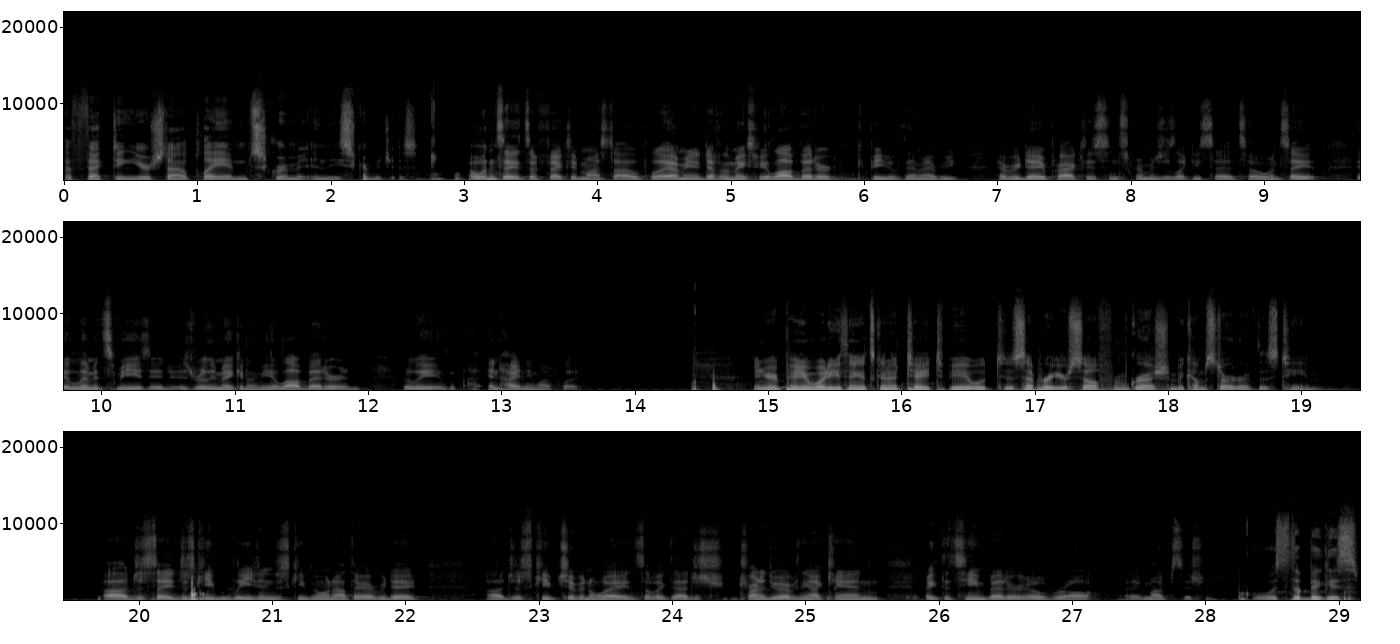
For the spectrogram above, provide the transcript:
affecting your style play and scrim in these scrimmages? I wouldn't say it's affected my style of play. I mean, it definitely makes me a lot better competing with them every every day, practice and scrimmages, like you said. So I wouldn't say it, it limits me. It, it's really making me a lot better and really in heightening my play. In your opinion, what do you think it's going to take to be able to separate yourself from Gresch and become starter of this team? I'll just say just keep leading, just keep going out there every day, uh, just keep chipping away and stuff like that. Just trying to do everything I can, make the team better overall in my position. What's the biggest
